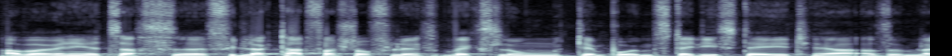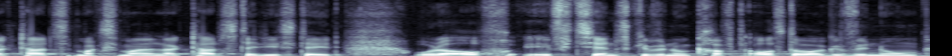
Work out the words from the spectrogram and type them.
Aber wenn ihr jetzt sagst, äh, für die Laktatverstoffwechslung, Tempo im Steady State, ja, also im Laktat, maximalen Laktat Steady State oder auch Effizienzgewinnung, Kraftausdauergewinnung,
